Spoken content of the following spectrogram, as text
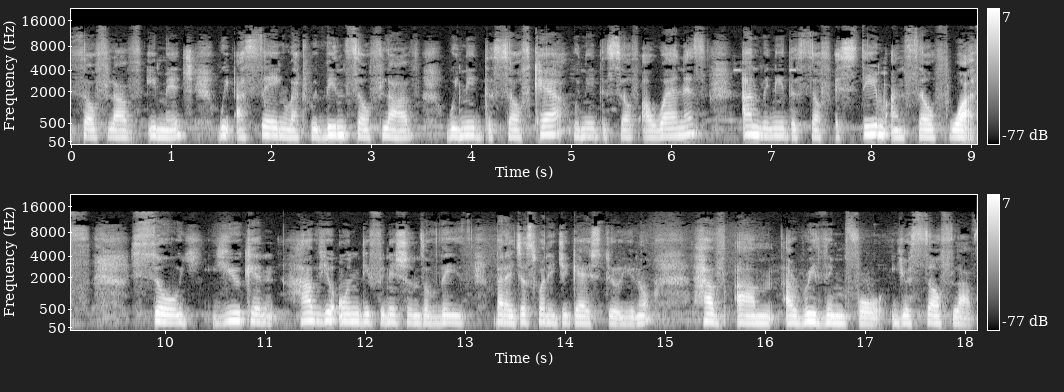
self love image, we are saying that within self love, we need the self care, we need the self awareness, and we need the self esteem and self worth. So you can have your own definitions of these, but I just wanted you guys to, you know, have um, a rhythm for your self love.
